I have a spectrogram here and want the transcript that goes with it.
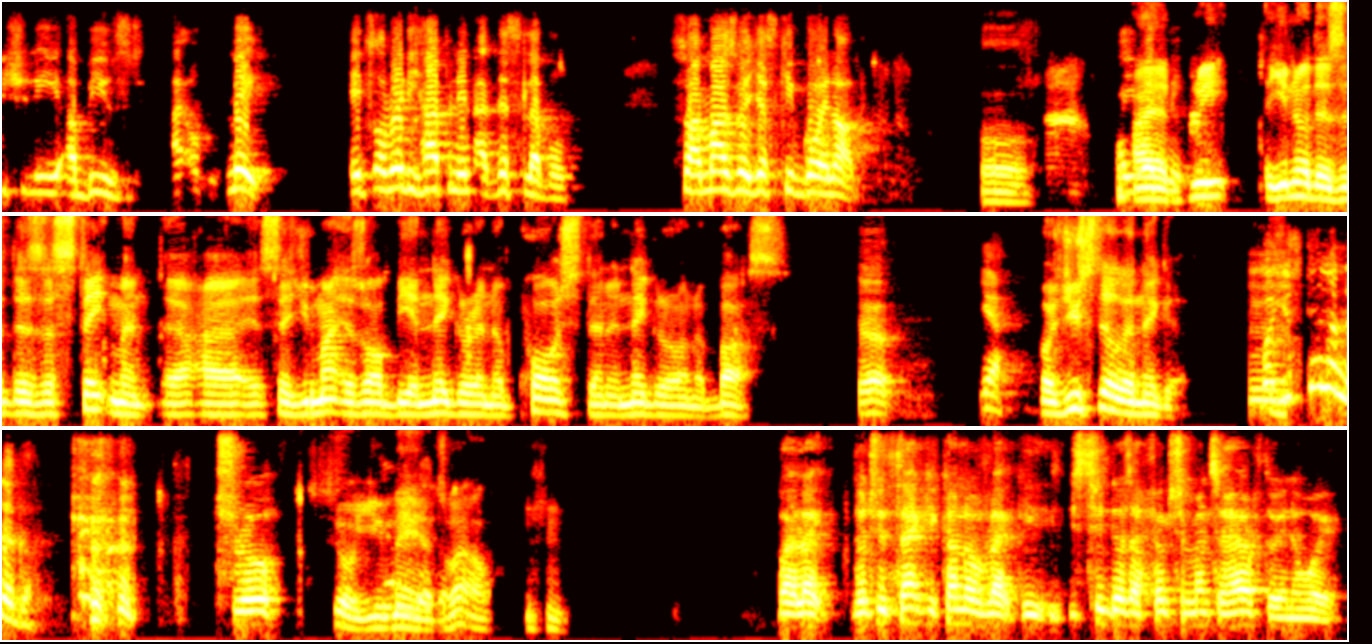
racially abused. I, mate, it's already happening at this level, so I might as well just keep going up. Oh, I with me? Agree. You know, there's a, there's a statement. Uh, uh, it says you might as well be a nigger in a Porsche than a nigger on a bus, Yeah. Yeah, because you still a nigger. but you're still a nigger. True. Sure, you may as well. But like, don't you think it kind of like it, it still does affect your mental health though in a way?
